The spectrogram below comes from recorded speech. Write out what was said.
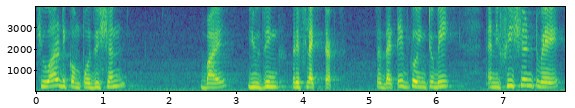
QR decomposition by using reflectors. So, that is going to be an efficient way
